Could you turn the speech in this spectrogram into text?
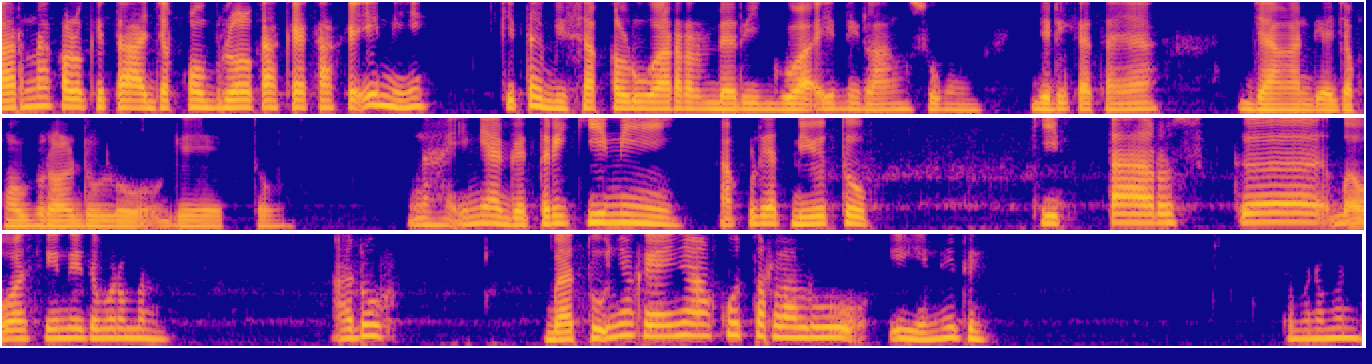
karena kalau kita ajak ngobrol kakek-kakek ini, kita bisa keluar dari gua ini langsung. Jadi katanya jangan diajak ngobrol dulu gitu. Nah, ini agak tricky nih. Aku lihat di YouTube. Kita harus ke bawah sini, teman-teman. Aduh, batunya kayaknya aku terlalu ini deh. Teman-teman,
